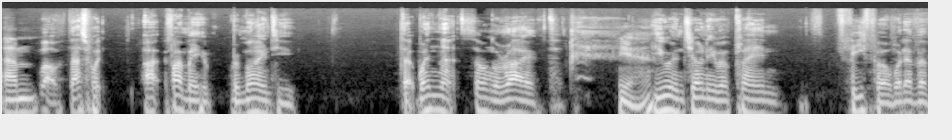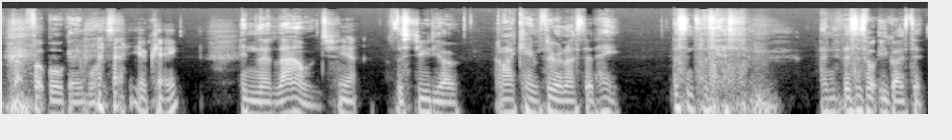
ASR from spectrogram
Um, Well, that's what, uh, if I may remind you, that when that song arrived, yeah. you and Johnny were playing FIFA or whatever that football game was okay. in the lounge Yeah. of the studio. And I came through and I said, hey, listen to this. And this is what you guys did.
